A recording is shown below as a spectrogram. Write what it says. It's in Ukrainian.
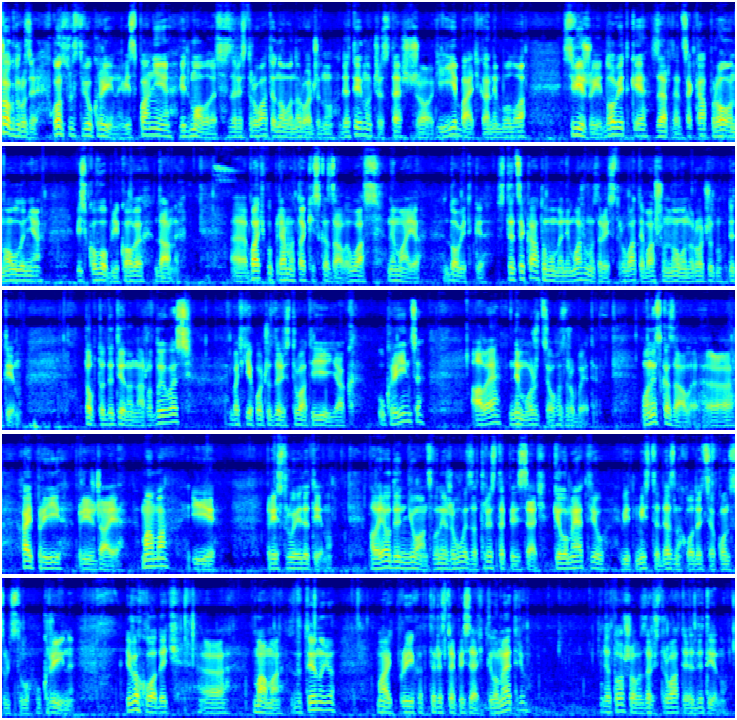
Шок, друзі, в консульстві України в Іспанії відмовились зареєструвати новонароджену дитину через те, що в її батька не було свіжої довідки з РТЦК про оновлення військово-облікових даних. Е, Батьку прямо так і сказали: у вас немає довідки з ТЦК, тому ми не можемо зареєструвати вашу новонароджену дитину. Тобто дитина народилась, батьки хочуть зареєструвати її як українця, але не можуть цього зробити. Вони сказали, е, хай приїжджає мама і реєструє дитину. Але є один нюанс: вони живуть за 350 кілометрів від місця, де знаходиться консульство України. І виходить, е, мама з дитиною мають проїхати 350 кілометрів для того, щоб зареєструвати дитину.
